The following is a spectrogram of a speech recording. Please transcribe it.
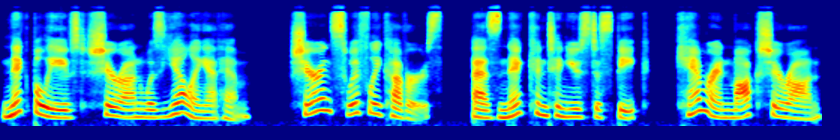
Nick believes Sharon was yelling at him. Sharon swiftly covers. As Nick continues to speak, Cameron mocks Sharon,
